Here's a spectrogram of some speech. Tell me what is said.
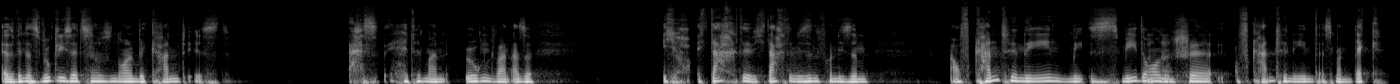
also wenn das wirklich seit 2009 bekannt ist, das hätte man irgendwann, also ich, ich dachte, ich dachte, wir sind von diesem auf Kante nähen, dieses Medonische auf Kante nähen, da ist man weg.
